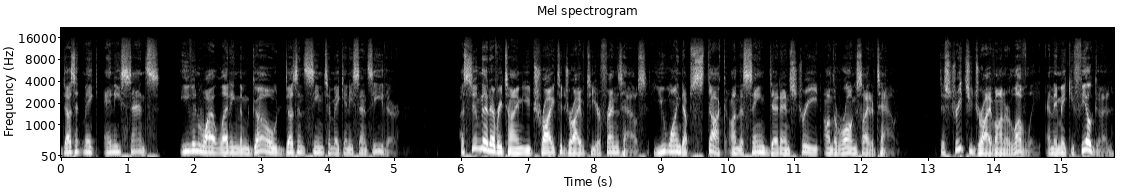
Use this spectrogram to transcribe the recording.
doesn't make any sense, even while letting them go doesn't seem to make any sense either. Assume that every time you try to drive to your friend's house, you wind up stuck on the same dead end street on the wrong side of town. The streets you drive on are lovely and they make you feel good,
